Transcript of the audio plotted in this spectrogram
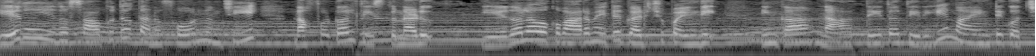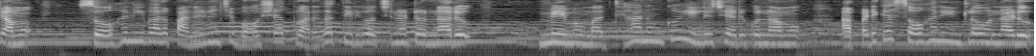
ఏదో ఏదో సాకుతో తన ఫోన్ నుంచి నా ఫోటోలు తీస్తున్నాడు. ఏదోలా ఒక వారం అయితే గడిచిపోయింది. ఇంకా నా అత్తయ్యతో తిరిగి మా ఇంటికి వచ్చాము సోహన్ ఇవాళ పని నుంచి బహుశా త్వరగా తిరిగి వచ్చినట్టున్నారు. మేము మధ్యాహ్నంకు ఇల్లు చేరుకున్నాము. అప్పటికే సోహన్ ఇంట్లో ఉన్నాడు.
